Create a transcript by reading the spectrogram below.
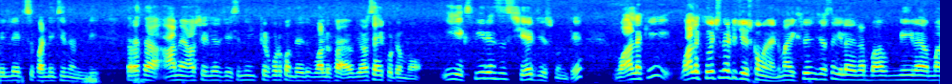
మిల్లెట్స్ పండించింది ఉంది. తర్వాత ఆమె ఆస్ట్రేలియాలో చేసింది. ఇక్కడ కూడా కొంత వాళ్ళ వ్యవసాయ కుటుంబం. ఈ ఎక్స్పీరియన్సెస్ షేర్ చేసుకుంటే వాళ్ళకి వాళ్ళకి తోచినట్టు చేసుకోమనండి. మా ఎక్స్పీరియన్స్ చేస్తాం. ఇలా ఇలా బా మీ ఇలా మా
